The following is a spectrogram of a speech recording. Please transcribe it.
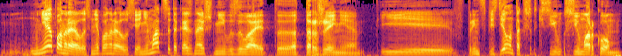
Мне понравилось, мне понравилась и анимация такая, знаешь, не вызывает э, отторжения. И, в принципе, сделано так все-таки с, ю- с юморком.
